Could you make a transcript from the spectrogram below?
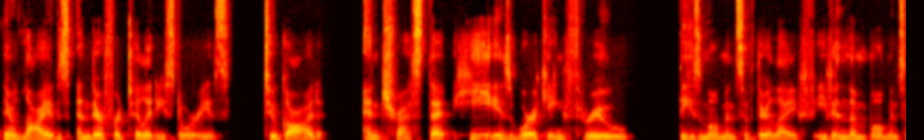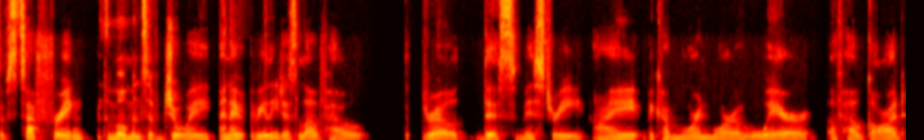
their lives and their fertility stories to God and trust that He is working through these moments of their life, even the moments of suffering, the moments of joy. And I really just love how throughout this mystery, I become more and more aware of how God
